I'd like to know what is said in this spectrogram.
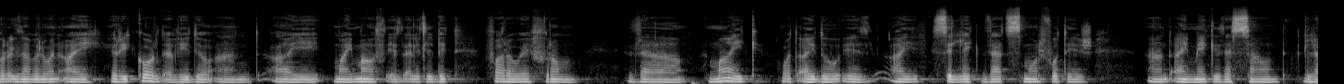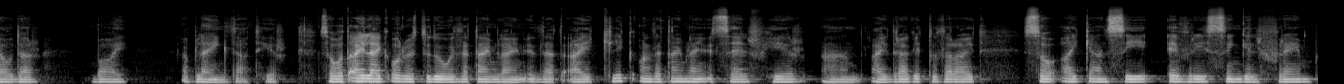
for example when I record a video and I my mouth is a little bit far away from the mic what I do is I select that small footage and I make the sound louder by applying that here. So what I like always to do with the timeline is that I click on the timeline itself here and I drag it to the right so I can see every single frame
